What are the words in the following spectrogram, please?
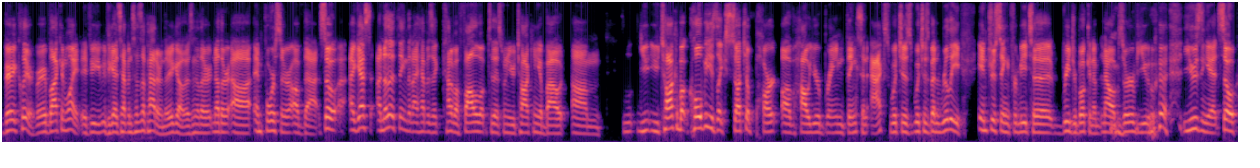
very clear, very black and white. If you if you guys haven't sensed a pattern, there you go. There's another another uh, enforcer of that. So I guess another thing that I have is a kind of a follow up to this when you're talking about um you you talk about Kolbe is like such a part of how your brain thinks and acts, which is which has been really interesting for me to read your book and now observe you using it. So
